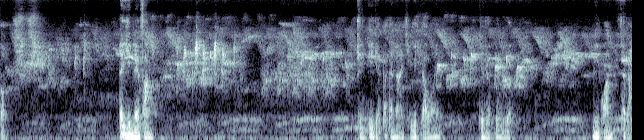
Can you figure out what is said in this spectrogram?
ก็ได้ยินได้ฟัง สิ่งที่จะพัฒนาชีวิตเราให้เจริญรุ่งเรืองมีความอิสระ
